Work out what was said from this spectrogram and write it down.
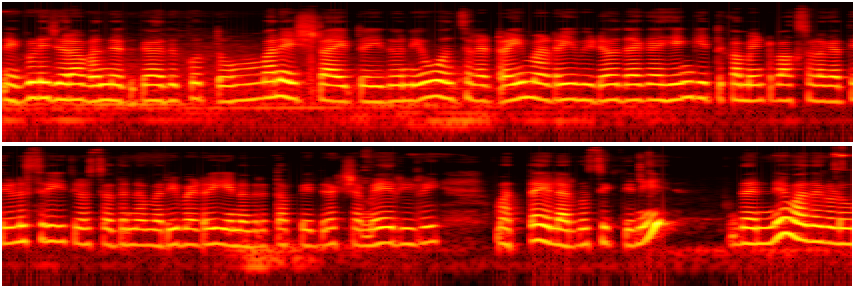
ನೆಗಡಿ ಜ್ವರ ಬಂದಿದ್ಗೆ, ಅದಕ್ಕೂ ತುಂಬಾ ಇಷ್ಟ ಆಯಿತು. ಇದು ನೀವು ಒಂದ್ಸಲ ಟ್ರೈ ಮಾಡಿರಿ. ವಿಡಿಯೋದಾಗ ಹೆಂಗಿತ್ತು ಕಮೆಂಟ್ ಬಾಕ್ಸ್ ಒಳಗೆ ತಿಳಿಸ್ರಿ. ತಿಳಿಸೋದನ್ನು ಮರಿಬೇಡ್ರಿ. ಏನಾದರೂ ತಪ್ಪಿದ್ರೆ ಕ್ಷಮೆ ಇರಲಿ. ಮತ್ತೆ ಎಲ್ಲರಿಗೂ ಸಿಗ್ತೀನಿ. ಧನ್ಯವಾದಗಳು.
